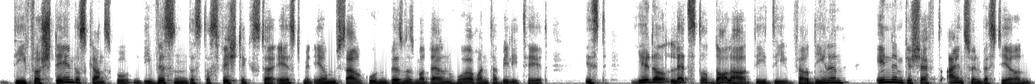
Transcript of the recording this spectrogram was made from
die verstehen das ganz gut und die wissen, dass das Wichtigste ist mit ihrem sehr guten Businessmodell und hoher Rentabilität, ist jeder letzte Dollar, die die verdienen, in dem Geschäft einzuinvestieren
